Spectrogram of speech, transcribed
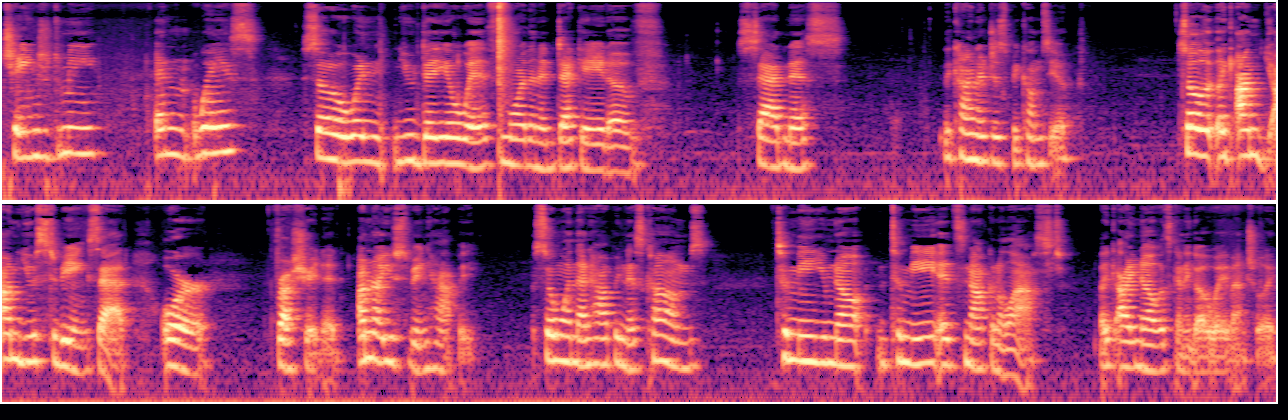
changed me in ways. So when you deal with more than a decade of sadness, it kind of just becomes you. So like I'm I'm used to being sad or frustrated. I'm not used to being happy. So when that happiness comes, to me, you know, to me, it's not gonna last. Like I know it's gonna go away eventually,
